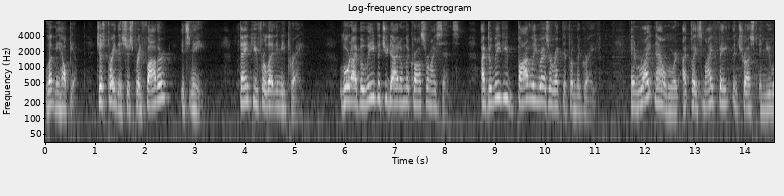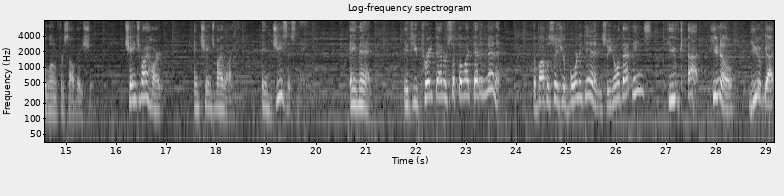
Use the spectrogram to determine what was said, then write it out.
Let me help you. Just pray this. Just pray, Father, it's me. Thank you for letting me pray. Lord, I believe that you died on the cross for my sins. I believe you bodily resurrected from the grave. And right now, Lord, I place my faith and trust in you alone for salvation. Change my heart and change my life. In Jesus' name, amen. If you prayed that or something like that in a minute, the Bible says you're born again. So you know what that means? You've got, you know, you've got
